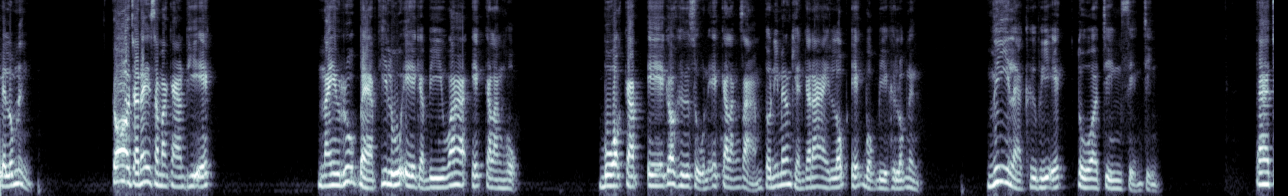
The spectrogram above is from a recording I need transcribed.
เป็นลบ1ก็จะได้สมการ px ในรูปแบบที่รู้ a กับ b ว่า x กำลัง 6 บวกกับ a ก็คือ 0 x กำลัง 3 ตัวนี้ไม่ต้องเขียนก็ได้ ลบ x บวก b คือลบ 1 นี่แหละคือ px ตัวจริงเสียงจริง แต่โจ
